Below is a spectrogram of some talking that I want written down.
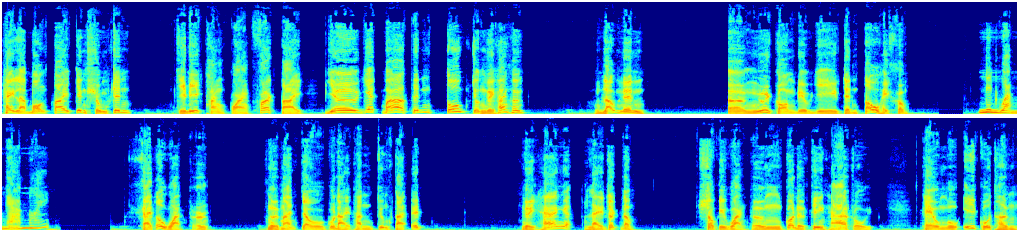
hay là bọn tay chân sùng trinh? Chỉ biết thằng Hoàng phát tài, dơ dắt bá tính tốt cho người Hán hơn. Lão Ninh, ờ, ngươi còn điều gì trình tấu hay không? Ninh Hoàng Ngã nói. Khải tấu Hoàng thượng, người Mãn Châu của Đại Thanh chúng ta ít. Người Hán lại rất đông. Sau khi Hoàng thượng có được thiên hạ rồi, theo ngu ý của thần,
